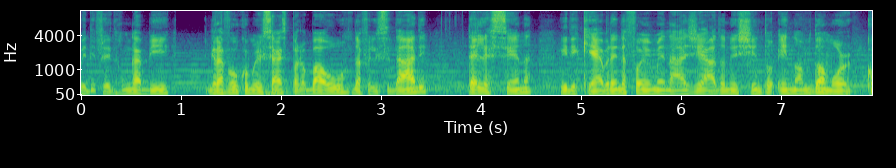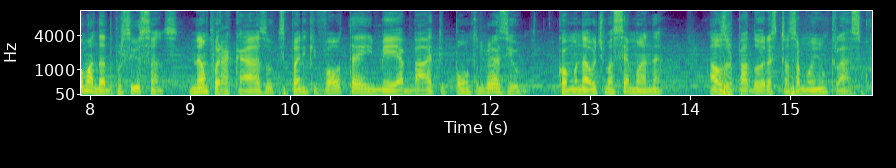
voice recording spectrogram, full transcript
de frente com Gabi, gravou comerciais para o Baú da Felicidade telecena e de quebra ainda foi homenageada no extinto Em Nome do Amor, comandado por Silvio Santos. Não por acaso, Hispanic volta e meia bate ponto no Brasil, como na última semana, A Usurpadora se transformou em um clássico.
